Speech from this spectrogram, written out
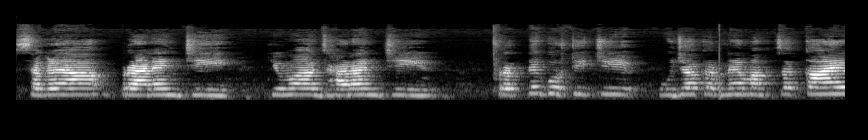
सगळ्या प्राण्यांची किंवा झाडांची प्रत्येक गोष्टीची पूजा करण्यामागचं काय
